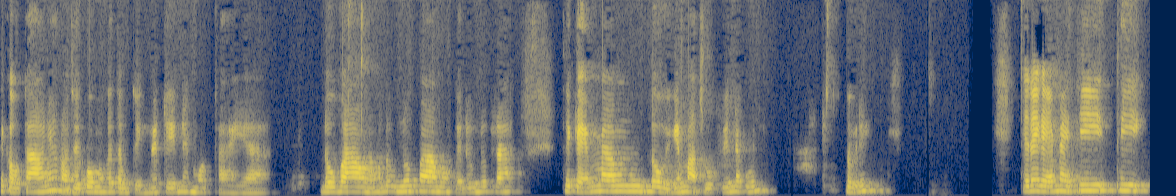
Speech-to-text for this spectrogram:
Thì cầu tao nhé nó sẽ có một cái tầm kính bên trên này một cái à, đầu vào nó đầu nước vào một cái đầu nước ra. Thì cái em um, đổi cái mã số phiên là cũng đổi đi. Cái đây cái em này thì thì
